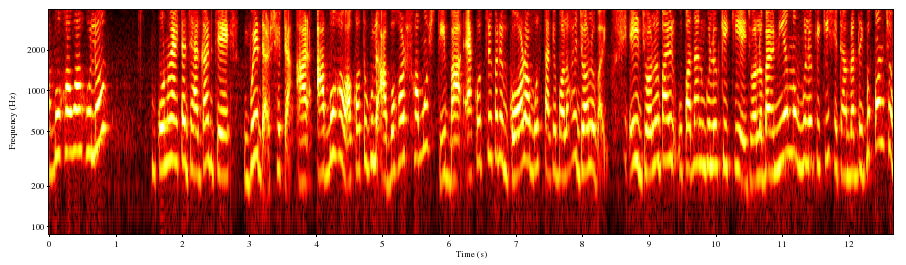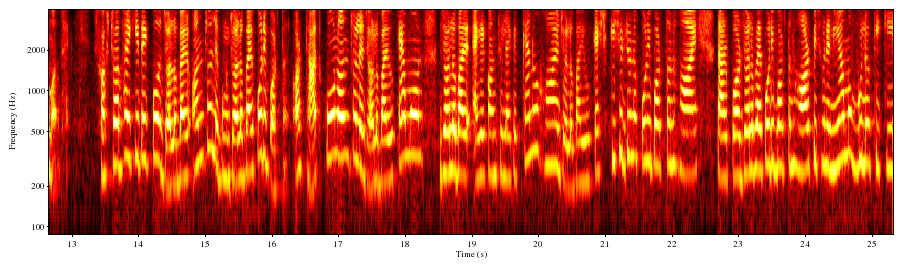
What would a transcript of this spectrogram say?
আবহাওয়া হলো কোনো একটা জায়গার যে ওয়েদার সেটা আর আবহাওয়া, কতগুলো আবহাওয়ার সমষ্টি বা একত্রে করে গড় অবস্থাকে বলা হয় জলবায়ু। এই জলবায়ুর উপাদানগুলো কি কি এই জলবায়ুর নিয়ামকগুলো কি, সেটা আমরা দেখব পঞ্চম অধ্যায়। ষষ্ঠ অধ্যায় কি দেখব? জলবায়ুর অঞ্চল এবং জলবায়ু পরিবর্তন। অর্থাৎ কোন অঞ্চলে জলবায়ু কেমন, জলবায়ু এক এক অঞ্চলে এক কেন হয়, জলবায়ু কিসের জন্য পরিবর্তন হয়, তারপর জলবায়ু পরিবর্তন হওয়ার পিছনে নিয়ামকগুলো কি কি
